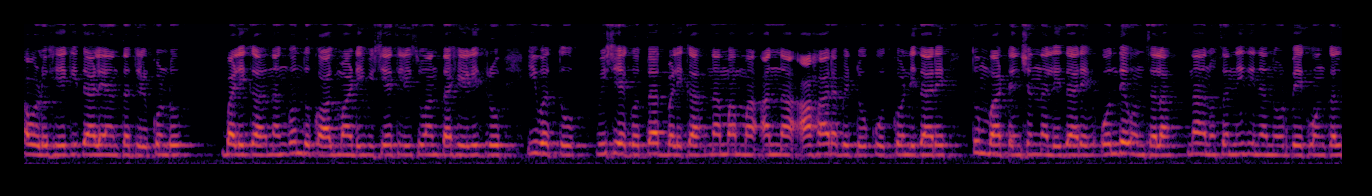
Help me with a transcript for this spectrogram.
ಅವಳು ಹೇಗಿದ್ದಾಳೆ ಅಂತ ತಿಳ್ಕೊಂಡು ಬಳಿಕ ನನಗೊಂದು ಕಾಲ್ ಮಾಡಿ ವಿಷಯ ತಿಳಿಸು ಅಂತ ಹೇಳಿದರು. ಇವತ್ತು ವಿಷಯ ಗೊತ್ತಾದ ಬಳಿಕ ನಮ್ಮಮ್ಮ ಅನ್ನ ಆಹಾರ ಬಿಟ್ಟು ಕೂತ್ಕೊಂಡಿದ್ದಾರೆ. ತುಂಬ ಟೆನ್ಷನ್ನಲ್ಲಿದ್ದಾರೆ. ಒಂದೇ ಒಂದು ಸಲ ನಾನು ಸನ್ನಿಧಿನ ನೋಡಬೇಕು ಅಂಕಲ್.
